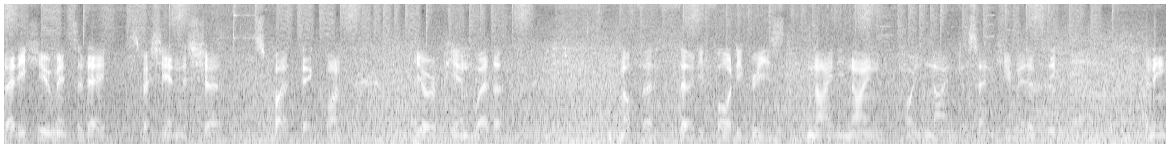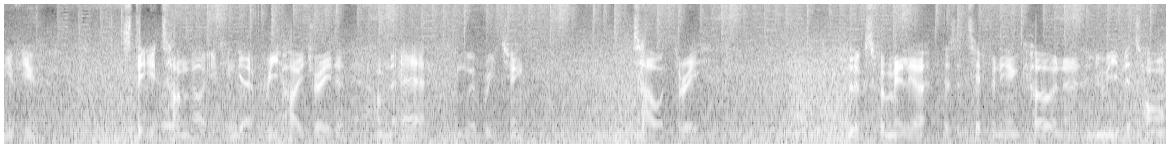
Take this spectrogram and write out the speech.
Very humid today, especially in this shirt. It's quite a thick one. European weather not for 34 degrees 99.9% humidity. I think if you stick your tongue out you can get rehydrated from the air. We're reaching Tower 3 looks familiar. There's a Tiffany & Co and a Louis Vuitton.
